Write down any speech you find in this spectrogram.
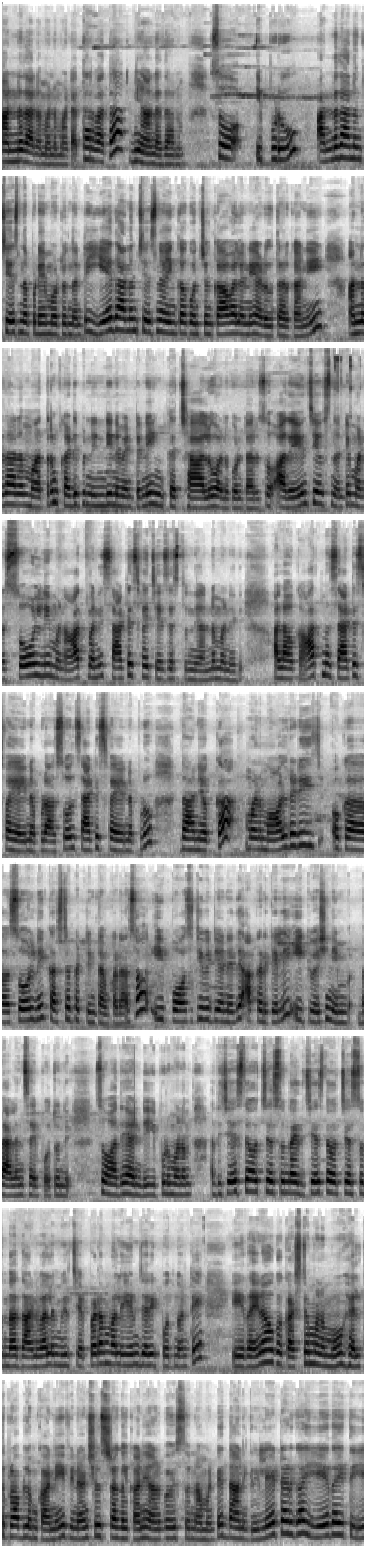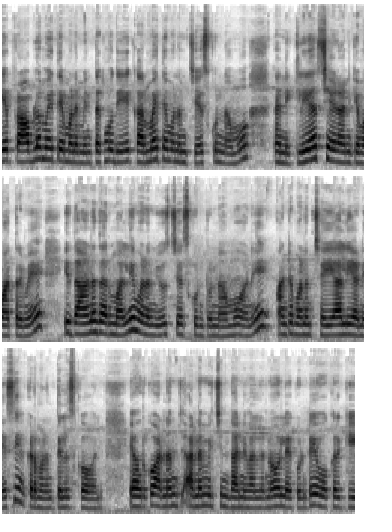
అన్నదానం అన్నమాట. తర్వాత జ్ఞానదానం. సో ఇప్పుడు అన్నదానం చేసినప్పుడు ఏమవుతుందంటే ఏ దానం చేసినా ఇంకా కొంచెం కావాలని అడుగుతారు కానీ అన్నదానం మాత్రం కడుపు నిండిన వెంటనే ఇంకా చాలు అనుకుంటారు. సో అదేం చేస్తుందంటే మన సోల్ని మన ఆత్మని సాటిస్ఫై చేసేస్తుంది అన్నం అనేది. అలా ఒక ఆత్మ సాటిస్ఫై అయినప్పుడు ఆ సోల్ సాటిస్ఫై అయినప్పుడు దాని యొక్క మనం ఆల్రెడీ ఒక సోల్ని కష్టపెట్టింటాం కదా. సో ఈ పాజిటివిటీ అనేది అక్కడికి వెళ్ళి ఈక్వేషన్ బ్యాలెన్స్ అయిపోతుంది. సో అదే అండి. ఇప్పుడు మనం అది చేస్తే వచ్చేస్తుందా ఇది చేస్తే వచ్చేస్తుందా దానివల్ల మీరు చెప్పడం వల్ల ఏం జరిగిపోతుందంటే ఏదైనా ఒక కష్టం మనము హెల్త్ ప్రాబ్లం కానీ ఫినాన్షియల్ స్ట్రగుల్ కానీ అనుభవిస్తున్నామంటే దానికి రిలేటెడ్గా ఏదైతే ఏ ప్రాబ్లం అయితే మనం ఇంతకుముందు ఏ కర్మ అయితే మనం చేసుకున్నామో దాన్ని క్లియర్ చేయడానికి మాత్రమే ఈ దాన ధర్మాల్ని మనం యూజ్ చేసుకుంటున్నాము అని అంటే మనం చేయాలి అనేసి అక్కడ మనం తెలుసుకోవాలి. ఎవరికో అన్నం అన్నం ఇచ్చిన దాని వల్లనో లేకుంటే ఒకరికి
